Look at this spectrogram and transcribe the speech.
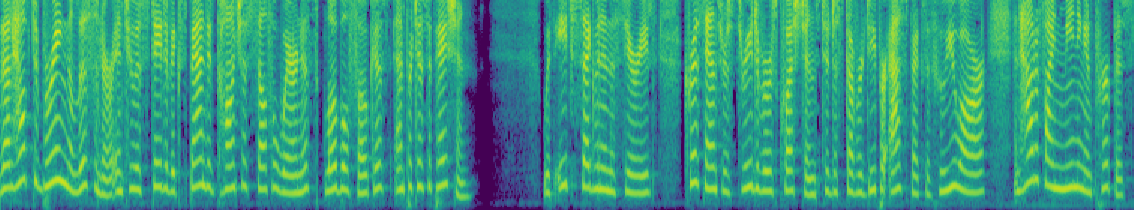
that help to bring the listener into a state of expanded conscious self-awareness, global focus, and participation. With each segment in the series, Chris answers three diverse questions to discover deeper aspects of who you are and how to find meaning and purpose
